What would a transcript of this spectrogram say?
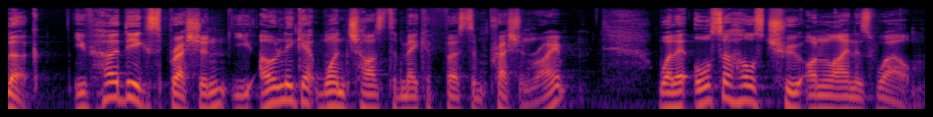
Look, you've heard the expression, you only get one chance to make a first impression, right? Well, it also holds true online as well.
